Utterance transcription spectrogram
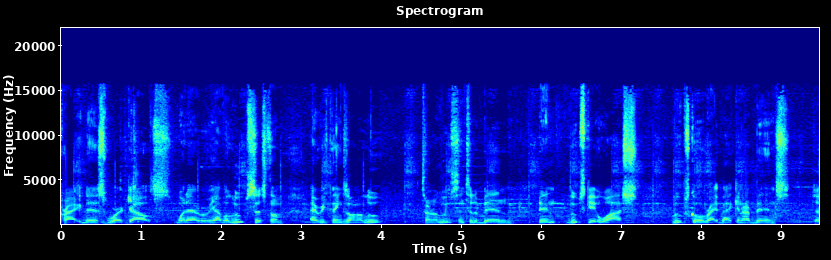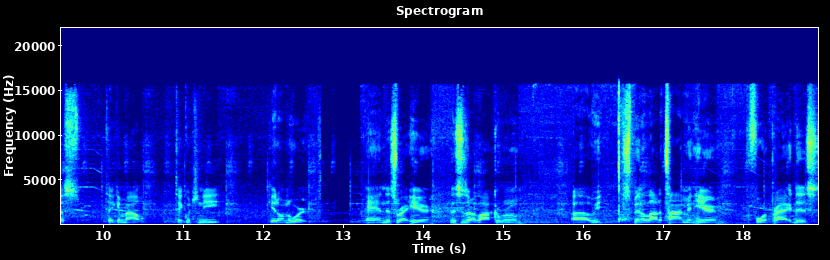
practice, workouts, whatever. We have a loop system. Everything's on a loop. Turn the loops into the bin. Then loops get washed. Loops go right back in our bins. Just take them out, take what you need, get on to work. And this right here, this is our locker room. Uh, we spend a lot of time in here before practice,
